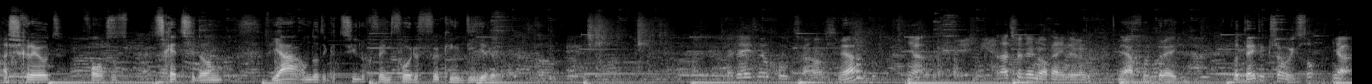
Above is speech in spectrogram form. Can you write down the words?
Hij schreeuwt volgens het schetsje dan... Ja, omdat ik het zielig vind voor de fucking dieren. Hij deed heel goed trouwens. Ja? Ja. Laten we er nog één doen. Ja, goed break. Wat deed ik zoiets, toch? Ja.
